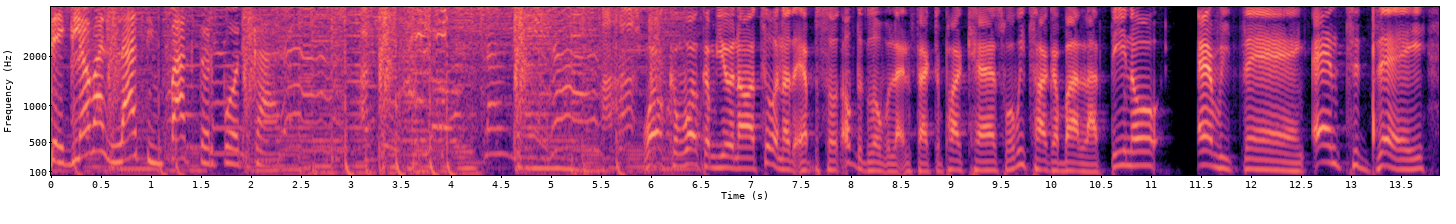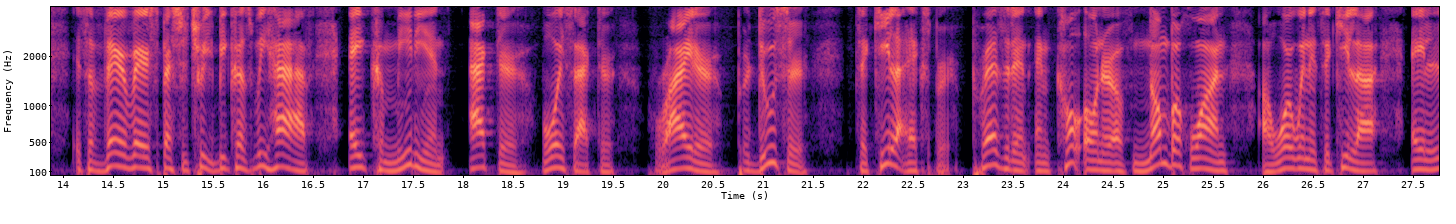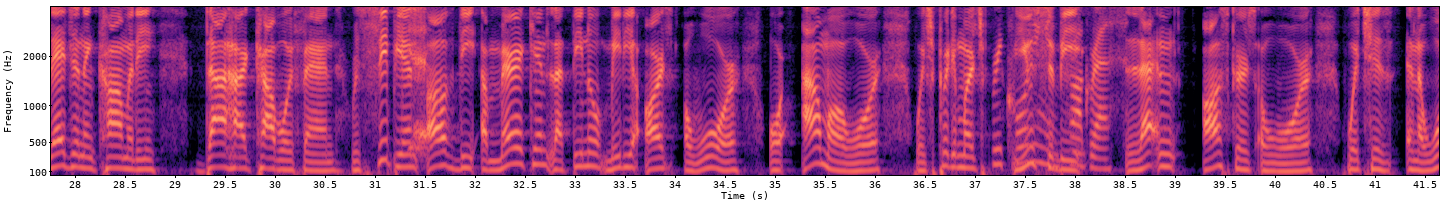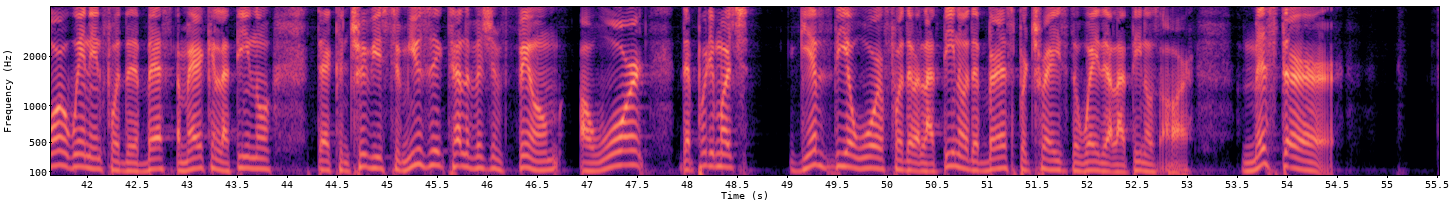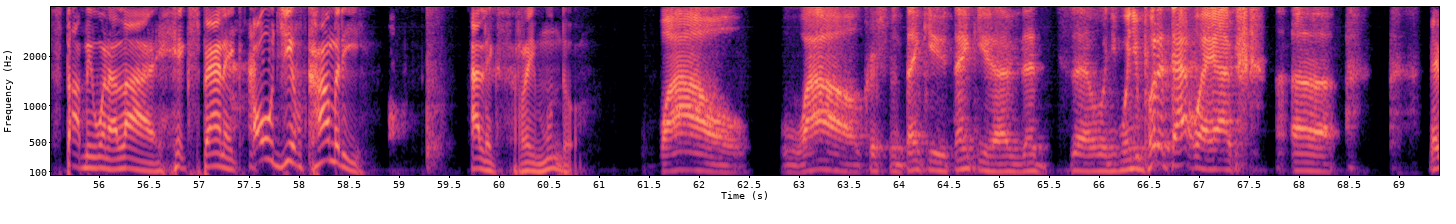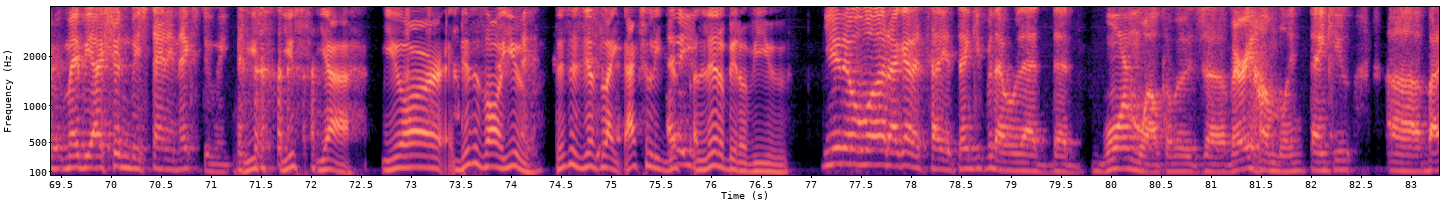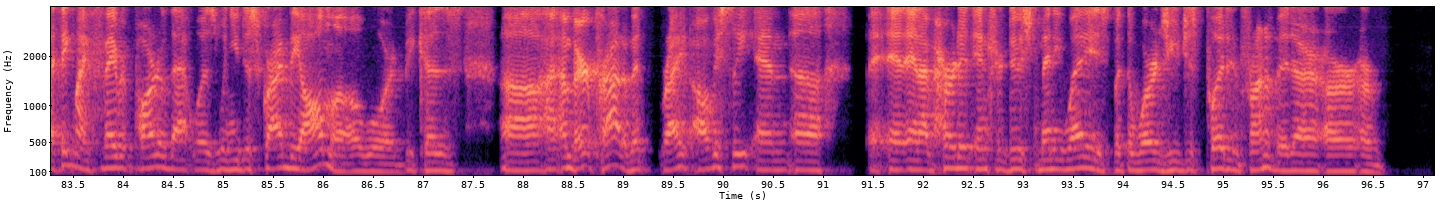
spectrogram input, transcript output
The Global Latin Factor Podcast. Welcome, welcome you and all to another episode of the Global Latin Factor podcast where we talk about Latino everything. And today it's a very, very special treat because we have a comedian, actor, voice actor, writer, producer, tequila expert, president, and co owner of Number Juan award winning tequila, a legend in comedy, diehard cowboy fan, recipient of the American Latino Media Arts Award or ALMA Award, which pretty much Recording used to be progress. Latin Oscars Award, which is an award winning for the best American Latino that contributes to music, television, film award that pretty much gives the award for the Latino that best portrays the way that Latinos are. Mr. Stop Me When I Lie, Hispanic, OG of comedy, Alex Reymundo. Wow. Wow, Crispin. Thank you. Thank you. Uh, that's uh, when you when you put it that way, I uh maybe maybe I shouldn't be standing next to me. You, you, yeah, you are. This is all you. This is just like actually just a little bit of you. You know what? I got to tell you, thank you for that that that warm welcome. It was uh, very humbling. Thank you. Uh, but I think my favorite part of that was when you described the Alma Award because uh, I, I'm very proud of it. Right, obviously, and. Uh, and, and I've heard it introduced many ways, but the words you just put in front of it are, are, are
